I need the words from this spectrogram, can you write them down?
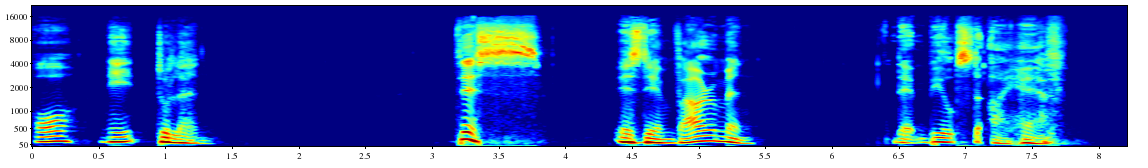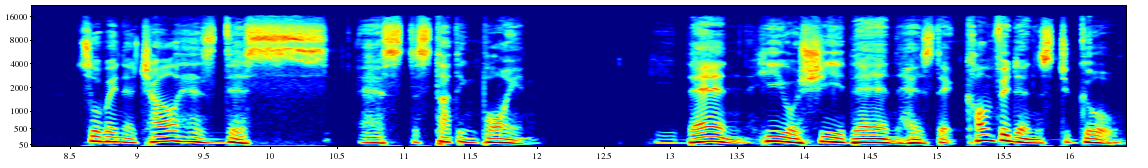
or need to learn. This is the environment that builds the I have. So when a child has this as the starting point, he then, he or she then has that confidence to go.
